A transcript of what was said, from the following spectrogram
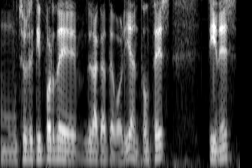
muchos equipos de, de la categoría. Entonces, tienes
